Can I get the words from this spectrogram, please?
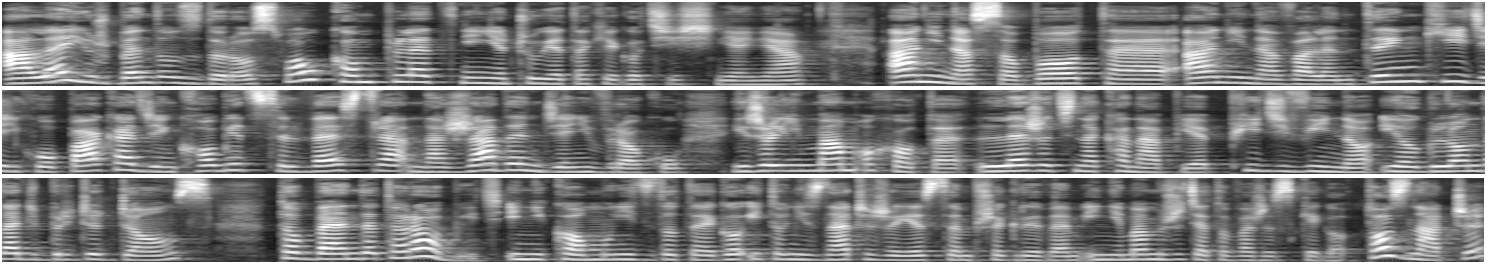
Ale już będąc dorosłą, kompletnie nie czuję takiego ciśnienia. Ani na sobotę, ani na walentynki, Dzień Chłopaka, Dzień Kobiet, Sylwestra, na żaden dzień w roku. Jeżeli mam ochotę leżeć na kanapie, pić wino i oglądać Bridget Jones, to będę to robić i nikomu nic do tego i to nie znaczy, że jestem przegrywem i nie mam życia towarzyskiego. To znaczy,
